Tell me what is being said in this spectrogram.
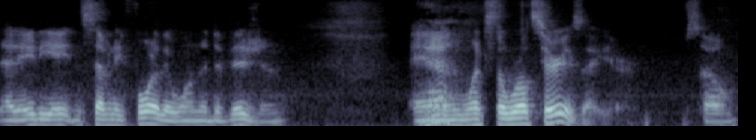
at 88 and 74 they won the division and Yeah. went to the world series that year so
